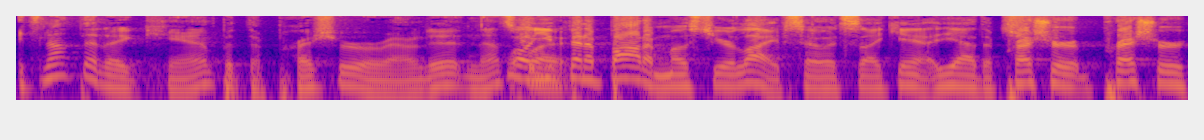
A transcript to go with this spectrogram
it's not that I can't, but the pressure around it, and that's well, why. you've been at bottom most of your life, so it's like, yeah, yeah. The pressure, pressure.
